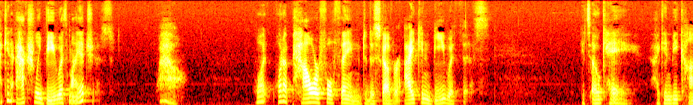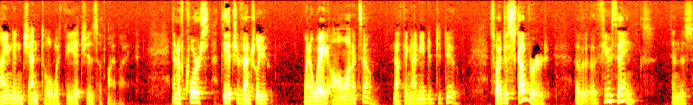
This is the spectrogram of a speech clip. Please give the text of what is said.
I can actually be with my itches. Wow. What, what a powerful thing to discover. I can be with this. It's okay. I can be kind and gentle with the itches of my life. And of course, the itch eventually went away all on its own. Nothing I needed to do. So I discovered a, a few things in this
